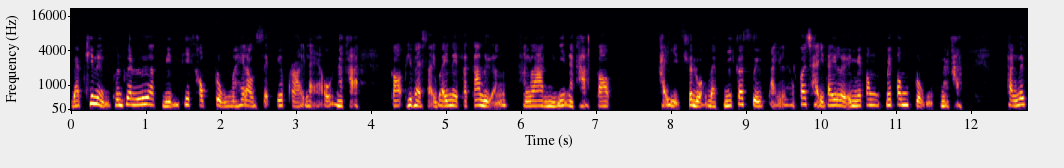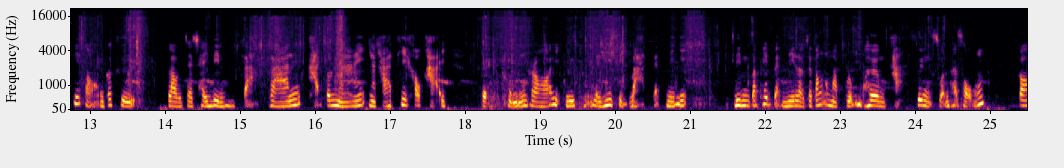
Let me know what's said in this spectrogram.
แบบที่หนึ่งเพื่อนๆเลือกดินที่เขาปรุงมาให้เราเสร็จเรียบร้อยแล้วนะคะ ก็พี่แพรใส่ไว้ในตะกร้าเหลืองข้างล่างนี้นะคะ ก็ใครสะดวกแบบนี้ก็ซื้อไปแล้วก็ใช้ได้เลยไม่ต้องไม่ต้องปรุงนะคะทางเลือกที่สองก็คือเราจะใช้ดินจากร้านขายต้นไม้นะคะ ที่เขาขาย 6 ถุงร้อยหรือถุงละ20 บาทแบบนี้ ดินประเภทแบบนี้เราจะต้องเอามาปรุงเพิ่มค่ะ ซึ่งส่วนผสมก็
